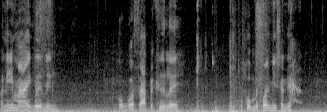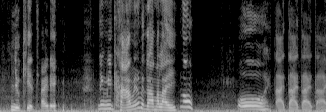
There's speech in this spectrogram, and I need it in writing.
อันนี้มาอีกเบอร์หนึ่ง ผมก็ซัดไปคืนเลย ผมไม่ค่อยมีสัญญาณอยู่เขตชายแดน ยังมีถามไม่ว่าไปทำอะไรโน้โอ้ย ตายตายตายตาย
